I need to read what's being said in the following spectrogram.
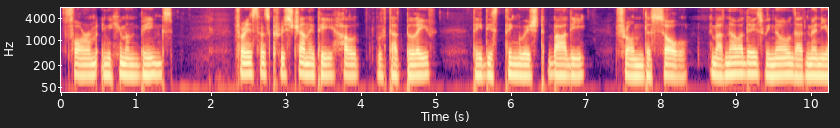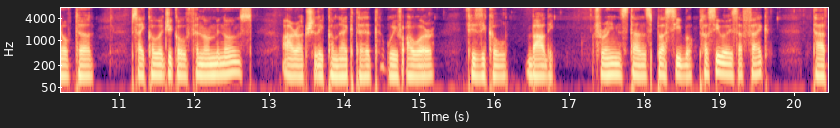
form in human beings. For instance, Christianity held with that belief they distinguished body from the soul. But nowadays we know that many of the psychological phenomena are actually connected with our physical body. For instance, placebo. Placebo is a fact that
